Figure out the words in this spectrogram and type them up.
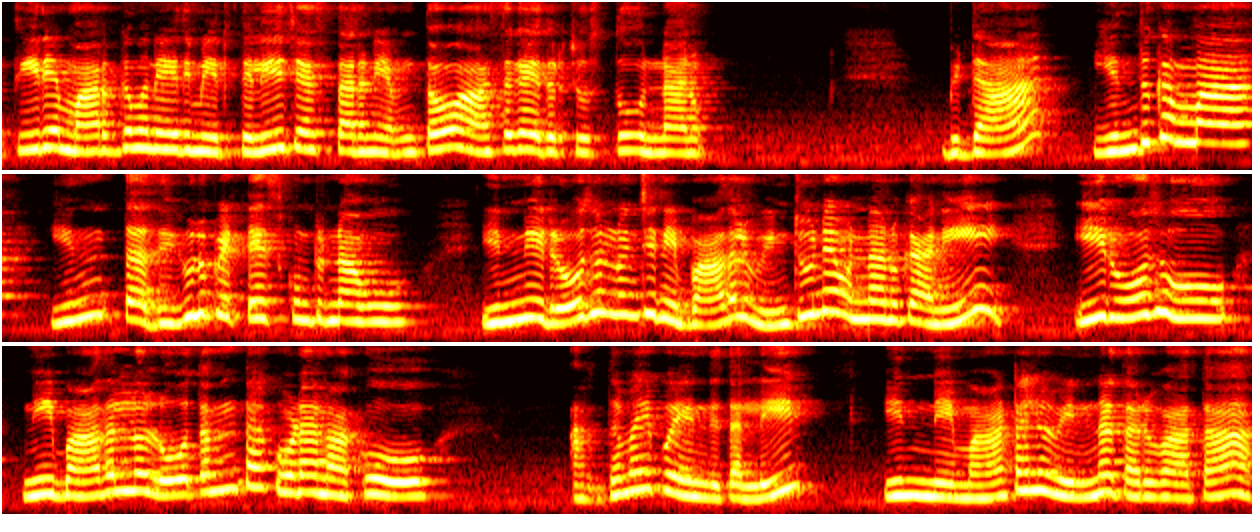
తీరే మార్గం అనేది మీరు తెలియచేస్తారని ఎంతో ఆశగా ఎదురు చూస్తూ ఉన్నాను. బిడ్డ ఎందుకమ్మా ఇంత దిగులు పెట్టేసుకుంటున్నావు? ఇన్ని రోజుల నుంచి నీ బాధలు వింటూనే ఉన్నాను కానీ ఈరోజు నీ బాధల్లో లోతంతా కూడా నాకు అర్థమైపోయింది తల్లి. ఇన్ని మాటలు విన్న తరువాత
